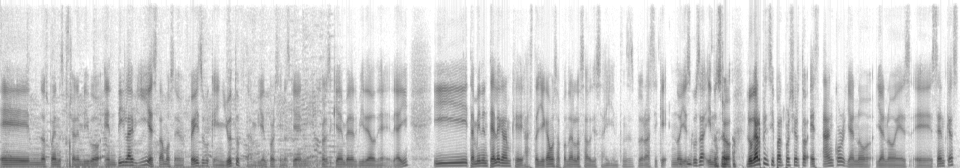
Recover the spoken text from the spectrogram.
Eh, nos pueden escuchar en vivo en D-Live y estamos en Facebook, en YouTube también, por si nos quieren, por si quieren ver el video de, de ahí. Y también en Telegram, que hasta llegamos a poner los audios ahí. Entonces, pues ahora sí que no hay excusa. Y nuestro Exacto. lugar principal, por cierto, es Anchor, ya no, ya no es eh, Zencast.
